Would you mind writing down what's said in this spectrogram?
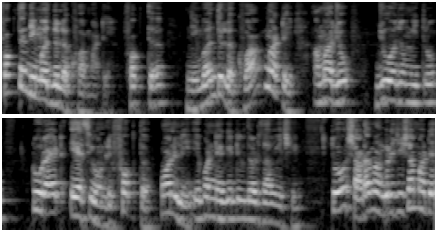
ફક્ત નિબંધ લખવા માટે. ફક્ત નિબંધ લખવા માટે. આમાં જો, જુઓ જો મિત્રો. ટુ રાઇટ એસે ઓનલી ફક્ત ઓનલી એ પણ નેગેટિવ દર્શાવે છે. તો શાળામાં અંગ્રેજી શા માટે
